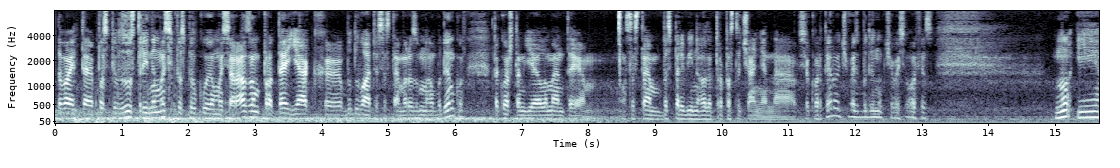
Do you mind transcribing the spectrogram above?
давайте поспіл... зустрінемось, поспілкуємося разом про те, як е, будувати системи розумного будинку. Також там є елементи систем безперебійного електропостачання на всю квартиру, чи весь будинок, чи весь офіс. Ну і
